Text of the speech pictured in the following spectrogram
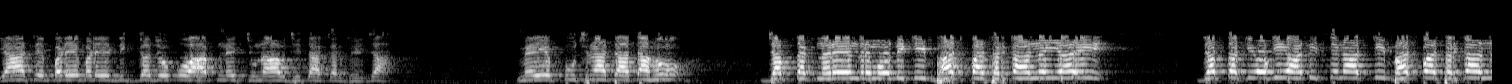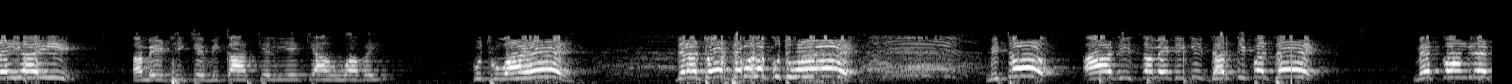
यहाँ से बड़े बड़े दिग्गजों को आपने चुनाव जिताकर भेजा। मैं ये पूछना चाहता हूँ, जब तक नरेंद्र मोदी की भाजपा सरकार नहीं आई, जब तक योगी आदित्यनाथ की भाजपा सरकार नहीं आई, अमेठी के विकास के लिए क्या हुआ भाई? कुछ हुआ है? जरा ज़ोर से बोलो, कुछ हुआ है? मित्रों, आज इस अमेठी की धरती पर से मैं कांग्रेस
